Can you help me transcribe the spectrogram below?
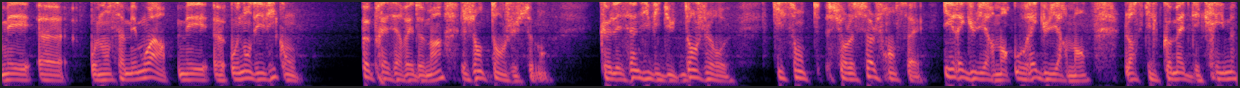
mais euh, au nom de sa mémoire, mais euh, au nom des vies qu'on peut préserver demain, j'entends justement que les individus dangereux qui sont sur le sol français irrégulièrement ou régulièrement, lorsqu'ils commettent des crimes,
